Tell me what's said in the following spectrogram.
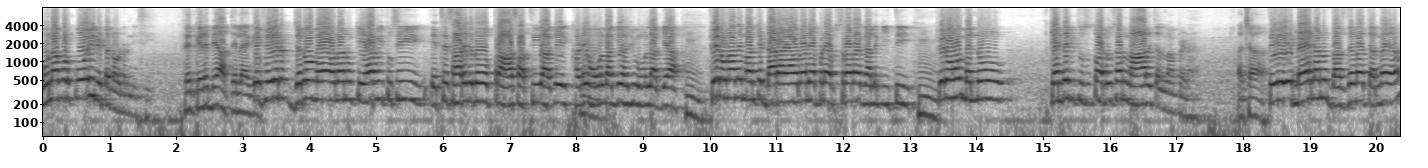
ਉਹਨਾਂ ਕੋਲ ਕੋਈ ਰਿਟਨ ਆਰਡਰ ਨਹੀਂ ਸੀ। ਫਿਰ ਕਿਹੜੇ ਵਿਆਹ ਤੇ ਲੈ ਤੇ ਗਏ? ਫਿਰ ਜਦੋਂ ਮੈਂ ਉਹਨਾਂ ਨੂੰ ਕਿਹਾ ਵੀ ਤੁਸੀਂ ਇੱਥੇ ਸਾਰੇ ਜਦੋਂ ਭਰਾ ਸਾਥੀ ਆ ਕੇ ਖੜੇ ਹੋਣ ਲੱਗੇ ਹਜੂਮ ਲੱਗ ਗਿਆ। ਫਿਰ ਉਹਨਾਂ ਦੇ ਮਨ 'ਚ ਡਰ ਆਇਆ ਉਹਨਾਂ ਨੇ ਆਪਣੇ ਅਫਸਰਾਂ ਨਾਲ ਗੱਲ ਕੀਤੀ। ਫਿਰ ਉਹ ਮੈਨੂੰ ਕਹਿੰਦੇ ਵੀ ਤੁਸੀਂ ਤੁਹਾਨੂੰ ਸਰ ਨਾਲ ਚੱਲਣਾ ਪੈਣਾ ਅੱਛਾ ਤੇ ਮੈਂ ਇਹਨਾਂ ਨੂੰ ਦੱਸ ਦੇਣਾ ਚਾਹੁੰਦਾ ਆ।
